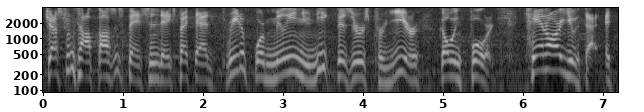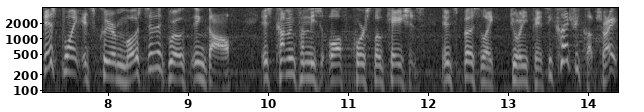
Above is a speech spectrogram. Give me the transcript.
Just from Topgolf's expansion, they expect to add three to four million unique visitors per year going forward. Can't argue with that. At this point, it's clear most of the growth in golf is coming from these off course locations. It's supposed to like joining fancy country clubs, right?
